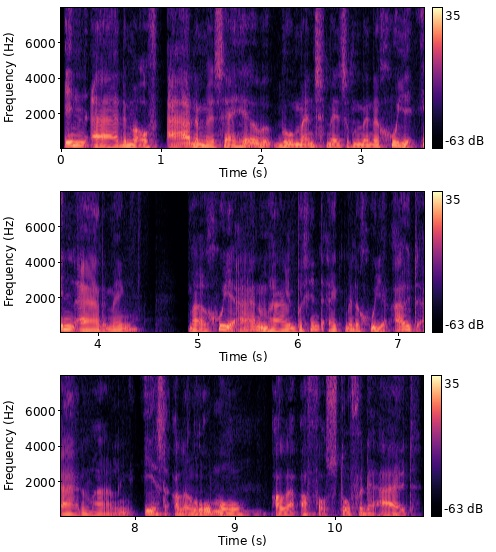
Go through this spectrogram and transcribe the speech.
inademen of ademen zijn heel veel mensen bezig met een goede inademing. Maar een goede ademhaling begint eigenlijk met een goede uitademhaling. Eerst alle rommel, alle afvalstoffen eruit.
